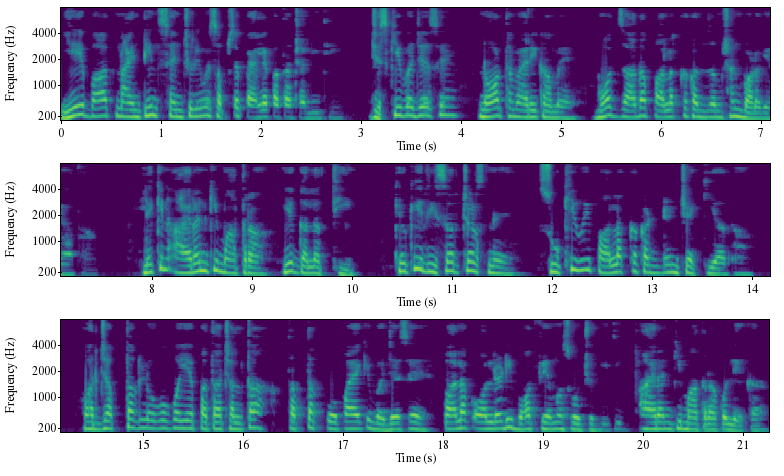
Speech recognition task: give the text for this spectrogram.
ये बात नाइनटीन सेंचुरी में सबसे पहले पता चली थी, जिसकी वजह से नॉर्थ अमेरिका में बहुत ज़्यादा पालक का कंजम्पशन बढ़ गया था। लेकिन आयरन की मात्रा ये गलत थी, क्योंकि रिसर्चर्स ने सूखी हुई पालक का कंटेंट चेक किया था, और जब तक लोगों को ये पता चलता, तब तक पोपाए की वजह से पालक ऑलरेडी बहुत फ़ेमस हो चुकी थी आयरन की मात्रा को लेकर।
